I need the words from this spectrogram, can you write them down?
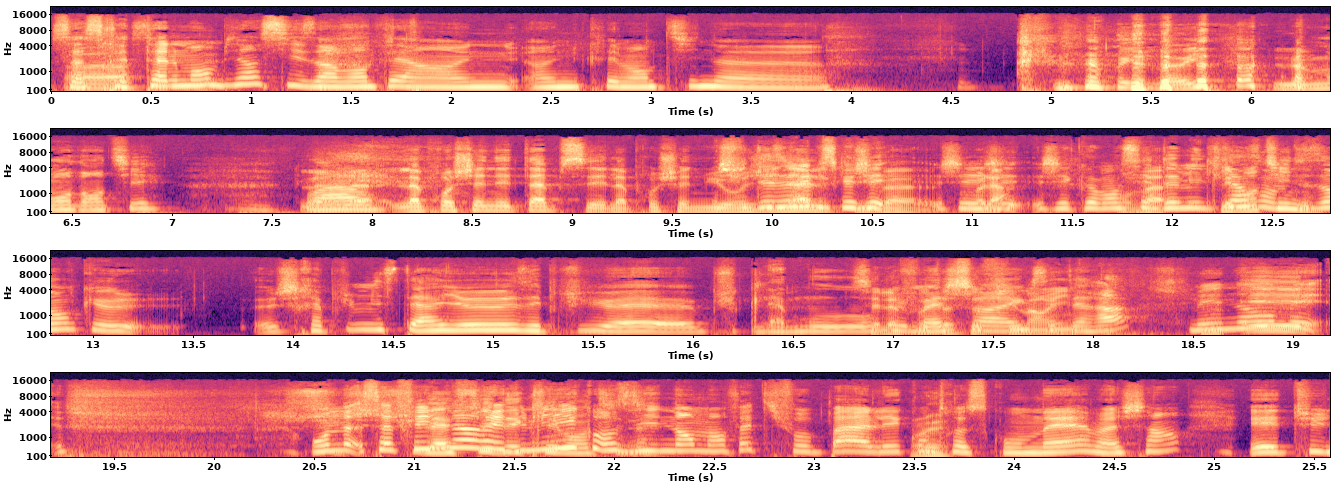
Ça Ah, serait tellement bien s'ils inventaient un- une, une clémentine. euh, oui, bah oui, le monde entier. La, Waouh. la- la prochaine étape, c'est la prochaine nuit Je suis originale. désolée parce que j'ai va- j'ai- voilà. j'ai- j'ai commencé On va- 2015 en me Clémentine. disant que euh, je serais plus mystérieuse et plus euh, plus glamour, C'est plus machin, etc. Marine. Mais non, Et- mais. On a- Je ça fait une heure et demie qu'on se dit non mais en fait il faut pas aller contre ce qu'on est machin et tu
